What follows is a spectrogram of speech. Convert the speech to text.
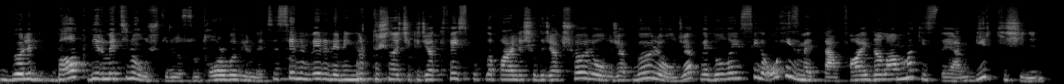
böyle bulk bir metin oluşturuyorsun, torba bir metin. Senin verilerin yurt dışına çıkacak, Facebook'la paylaşılacak, şöyle olacak, böyle olacak ve dolayısıyla o hizmetten faydalanmak isteyen bir kişinin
